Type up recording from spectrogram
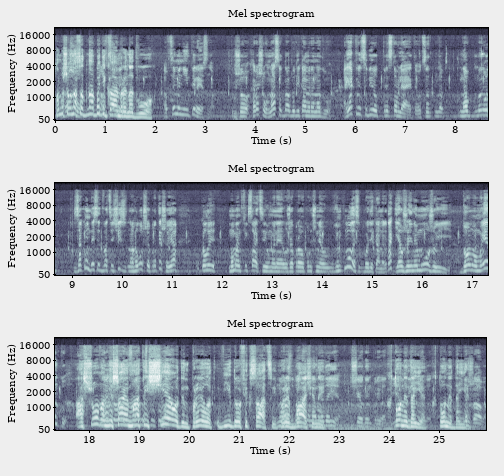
тому що у нас Хорошо. одна бодікамера на двох. А це мені інтересно. Що хорошо, у нас одна бодікамера на двох. А як ви собі от представляєте? Оце на, на ну, от закон 1026 наголошує про те, що я коли момент фіксації у мене вже правопорушення вимкнулося бодікамера, так я вже і не можу її до моменту. А що вам мішає мати ще один прилад відеофіксації, Ну, передбачений? не дає ще один прилад. Хто Є не один дає? прилад. Хто не дає? Держава.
